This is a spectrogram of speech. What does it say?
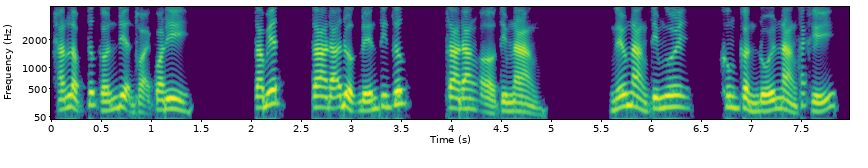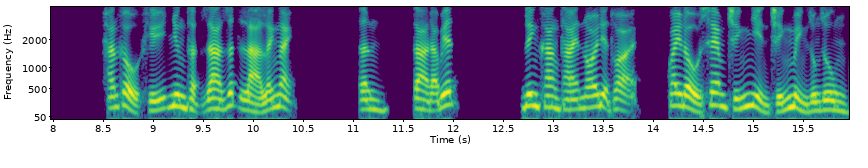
hắn lập tức ấn điện thoại qua đi. Ta biết, ta đã được đến tin tức, ta đang ở tìm nàng. Nếu nàng tìm ngươi, không cần đối nàng khách khí. Hắn khẩu khí nhưng thật ra rất là lãnh nạnh. Ân, ta đã biết. Đinh Khang Thái nói điện thoại, quay đầu xem chính nhìn chính mình Dung Dung.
